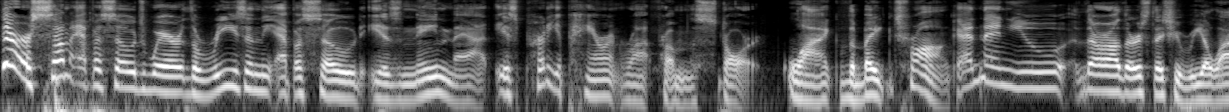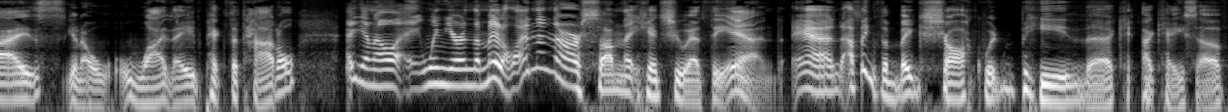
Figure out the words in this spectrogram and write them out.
There are some episodes where the reason the episode is named that is pretty apparent right from the start like the big trunk. And then you, there are others that you realize, you know, why they picked the title, you know, when you're in the middle. And then there are some that hit you at the end. And I think the big shock would be the, a case of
